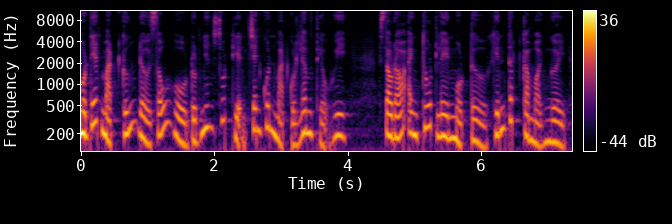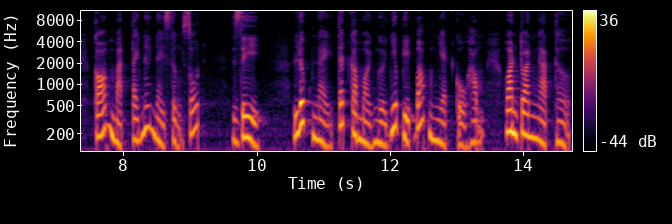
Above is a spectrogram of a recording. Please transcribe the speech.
Một nét mặt cứng đờ xấu hổ đột nhiên xuất hiện trên khuôn mặt của Lâm Tiểu Huy. Sau đó anh thốt lên một từ khiến tất cả mọi người có mặt tại nơi này sừng sốt. Gì? Lúc này tất cả mọi người như bị bóp nghẹt cổ họng, hoàn toàn ngạt thở.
